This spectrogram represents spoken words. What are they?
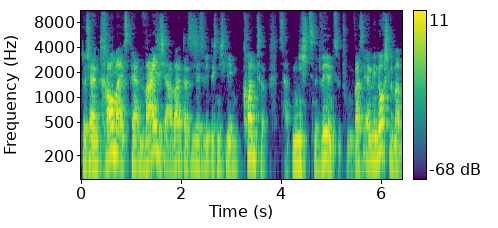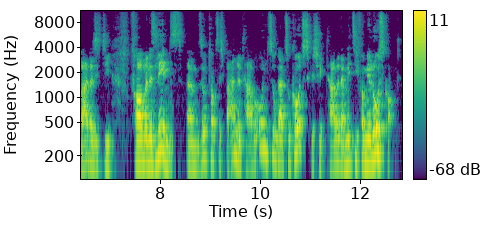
Durch einen Trauma-Experten weiß ich aber, dass ich es wirklich nicht leben konnte. Es hat nichts mit Willen zu tun. Was irgendwie noch schlimmer war, dass ich die Frau meines Lebens ähm, so toxisch behandelt habe und sogar zu Coaches geschickt habe, damit sie von mir loskommt.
